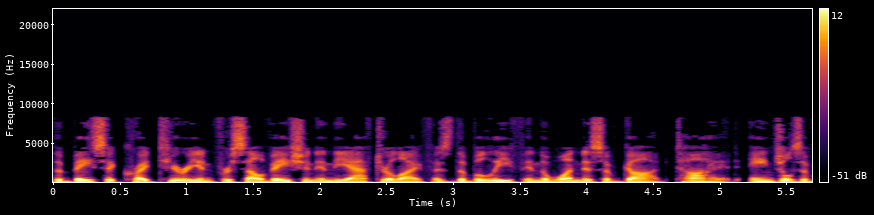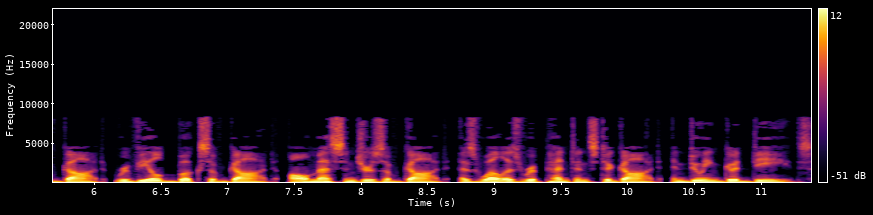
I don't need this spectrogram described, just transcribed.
the basic criterion for salvation in the afterlife is the belief in the oneness of God Tawhid, angels of God, revealed books of God, all messengers of God, as well as repentance to God, and doing good deeds.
